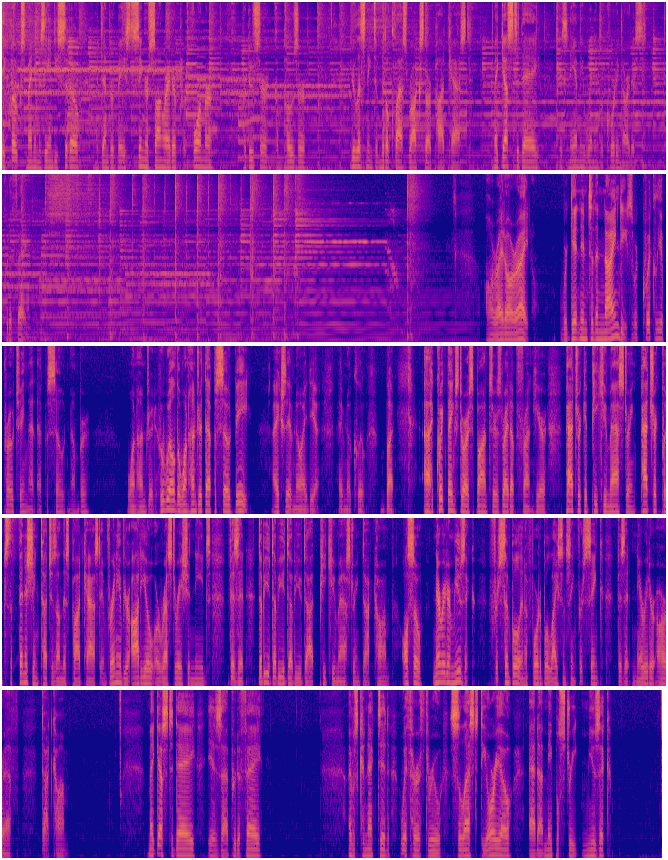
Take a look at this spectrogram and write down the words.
Hey folks, my name is Andy Sydow. I'm a Denver based singer songwriter, performer, producer, composer. You're listening to Middle Class Rockstar Podcast. My guest today is Nammy winning recording artist, Fé. All right, all right. We're getting into the 90s. We're quickly approaching that episode number 100. Who will the 100th episode be? I actually have no idea. I have no clue. But uh, quick thanks to our sponsors right up front here. Patrick at PQ Mastering. Patrick puts the finishing touches on this podcast. And for any of your audio or restoration needs, visit www.pqmastering.com. Also, Narrator Music. For simple and affordable licensing for sync, visit narratorrf.com. My guest today is uh, Pura Fé. I was connected with her through Celeste Diorio at uh, Maple Street Music.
